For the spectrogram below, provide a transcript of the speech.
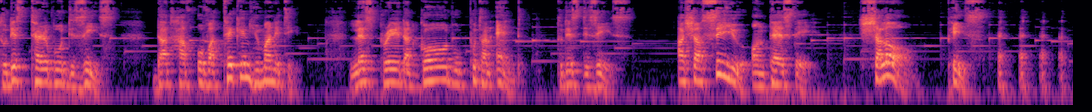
to this terrible disease that have overtaken humanity. Let's pray that God will put an end to this disease. I shall see you on Thursday. Shalom. Peace.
